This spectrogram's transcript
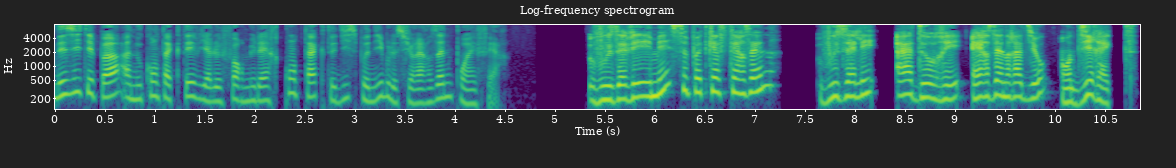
n'hésitez pas à nous contacter via le formulaire contact disponible sur erzen.fr. Vous avez aimé ce podcast Erzen? Vous allez adorer Erzen Radio en direct.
